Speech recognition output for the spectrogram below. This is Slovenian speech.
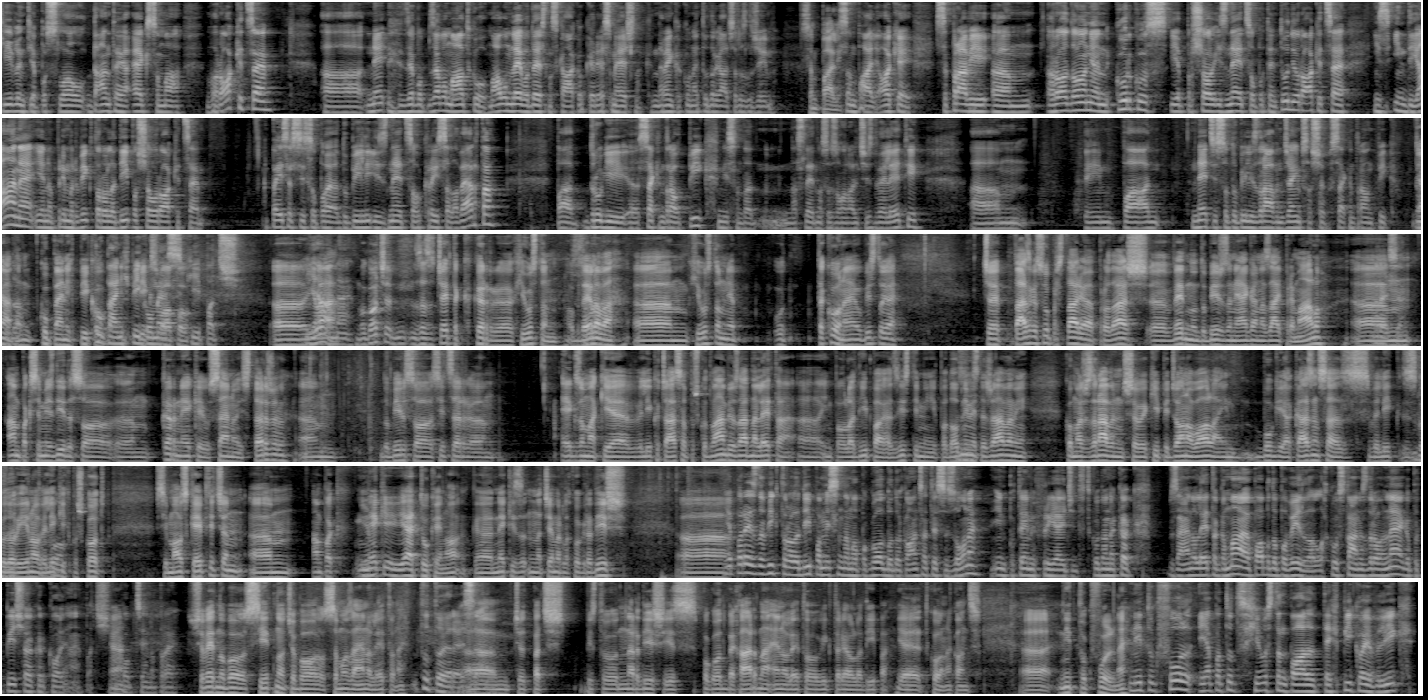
Cleveland je poslal Danteja Exoma v rokice. Uh, ne, zdaj, bo, zdaj bom malo tako, malo bom levo, desno skakal, ker je smešno, ker ne vem, kako naj to drugače razložim. Sem pali. Sem palja, ok. Se pravi, um, Rodonijan Kurkus je prišel iz Necov, potem tudi v rokice, iz Indijane je naprimer Viktor Oladipo šel v rokice, Pacersi so pa dobili iz Necov Krisa Laverta, pa drugi uh, second round pick, mislim, da naslednjo sezono ali čez dve leti. Um, in pa Neci so dobili zraven Jamesa še second round pick. Ja, da kup enih pikov. Kup enih pikov, pick mes, ki pač. Uh, Ja, ja, ne. mogoče za začetek kar uh, Houston obdelava. Um, Houston je v, tako, ne, v bistvu je, če tazga superstarja prodaš, uh, vedno dobiš za njega nazaj premalo. Um, ampak se mi zdi, da so um, kar nekaj vseeno iztržili. Um, dobili so sicer um, Exoma, ki je veliko časa poškodovan bil zadnja leta uh, in pa Vladipa z istimi podobnimi Z ist- težavami. Ko imaš zraven še v ekipi Johna Walla in Bugija Kazensa z, velik, z zgodovino Tako. velikih poškodb, si malo skeptičen. Um, ampak Je- nekaj je tukaj, no? k- nekaj, na čemer lahko gradiš. Uh, Je pa res, da Viktor Oladipo mislim, da ima pogodbo do konca te sezone in potem je free agent. Tako da nekako za eno leto ga imajo, pa bodo povedali, ali lahko ostane zdrav ali ne, ga podpišejo karkoli, ne pač Ja. opcije naprej. še vedno bo sitno, če bo samo za eno leto. Ne? Tudi to je res. ja. Um, če pač v bistvu narediš iz pogodbe Hardna eno leto Viktorja Oladipa, je tako na koncu. Uh, ni tako ful, ne? Ni tukaj full, je pa tudi Houston, pol teh pikov je veliko.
